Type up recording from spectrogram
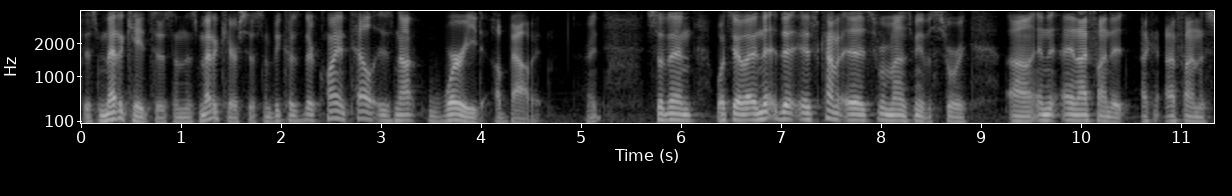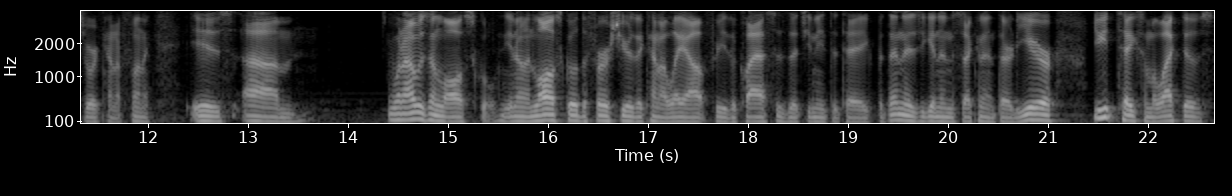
this Medicaid system, this Medicare system, because their clientele is not worried about it, right? So then, what's the other? And th- th- it's kind of this reminds me of a story, uh, and and I find it I, I find the story kind of funny. Is um, when I was in law school, you know, in law school, the first year they kind of lay out for you the classes that you need to take, but then as you get into second and third year, you take some electives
